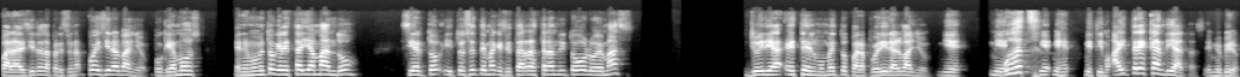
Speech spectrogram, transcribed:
para decirle a la persona, puedes ir al baño, porque digamos, en el momento que él está llamando, ¿cierto? Y todo ese tema que se está arrastrando y todo lo demás, yo diría, este es el momento para poder ir al baño. Mi, mi, What? mi, mi- mi estimo. Hay tres candidatas, en mi opinión.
